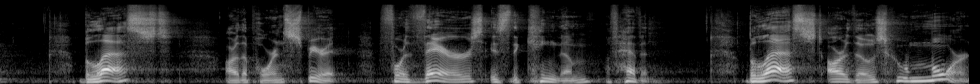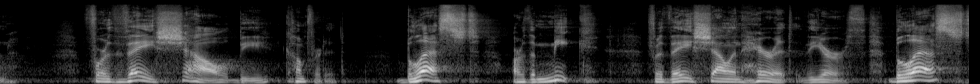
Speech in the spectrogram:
Blessed are the poor in spirit, for theirs is the kingdom of heaven. Blessed are those who mourn, for they shall be comforted. Blessed are the meek, for they shall inherit the earth. Blessed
